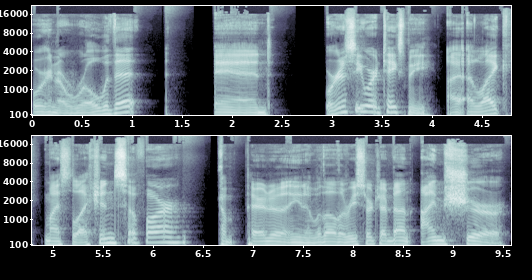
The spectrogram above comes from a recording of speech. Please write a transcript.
we're going to roll with it, and we're going to see where it takes me. I, I like my selections so far compared to you know with all the research I've done. I'm sure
